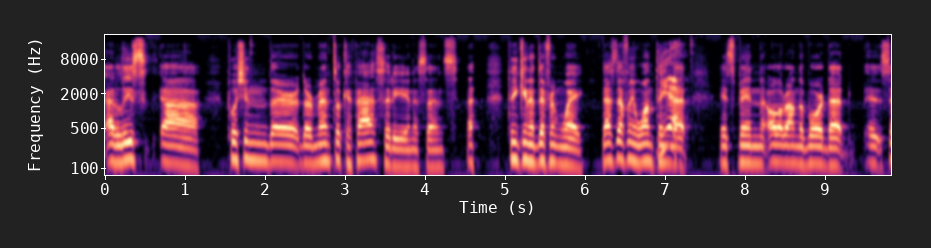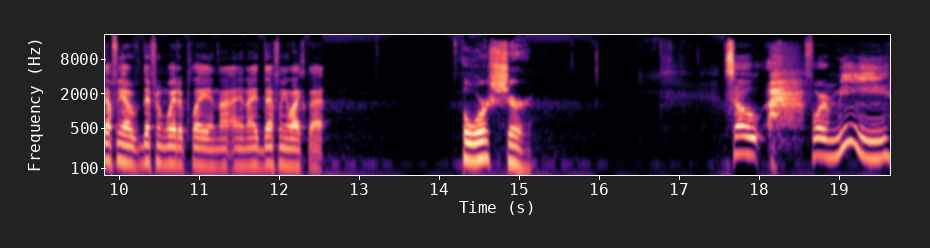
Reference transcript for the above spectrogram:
at least uh, pushing their their mental capacity in a sense, thinking a different way. That's definitely one thing Yeah. that it's been all around the board that it's definitely a different way to play, and I, and I definitely like that. For sure. So, for me,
